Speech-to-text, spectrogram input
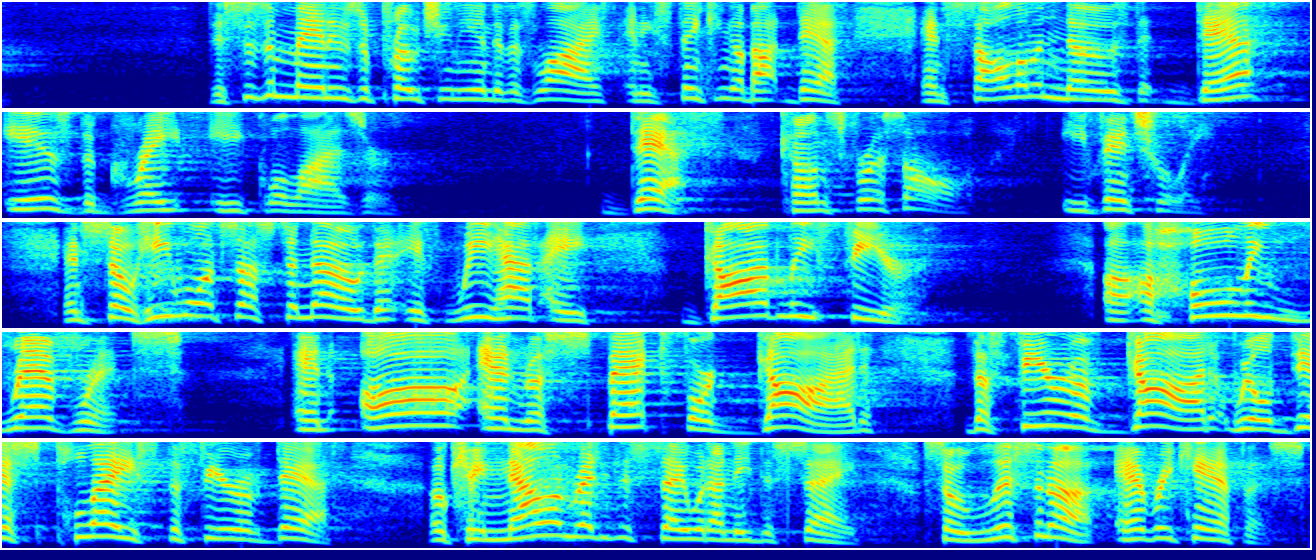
This is a man who's approaching the end of his life and he's thinking about death. And Solomon knows that death is the great equalizer. Death comes for us all eventually. And so he wants us to know that if we have a godly fear, a holy reverence and awe and respect for God, the fear of God will displace the fear of death. Okay, now I'm ready to say what I need to say. So listen up, every campus.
